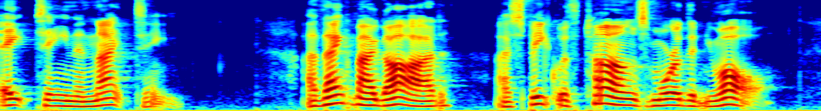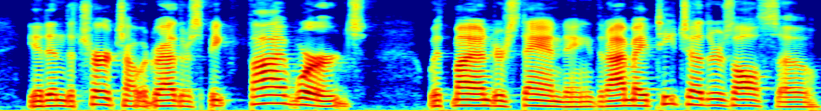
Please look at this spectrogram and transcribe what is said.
18 and 19. I thank my God, I speak with tongues more than you all. Yet in the church I would rather speak five words with my understanding, that I may teach others also,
